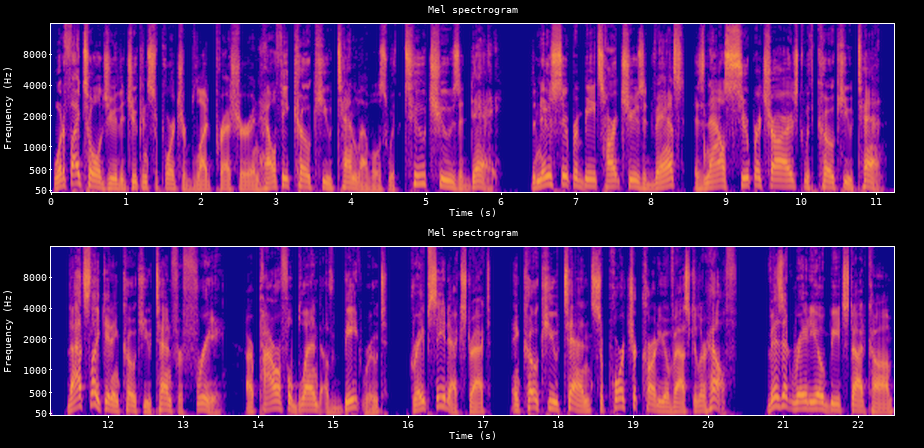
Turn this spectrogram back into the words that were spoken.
What if I told you that you can support your blood pressure and healthy CoQ10 levels with two chews a day? The new SuperBeets Heart Chews Advanced is now supercharged with CoQ10. That's like getting CoQ10 for free. Our powerful blend of beetroot, grapeseed extract, and CoQ10 support your cardiovascular health. Visit radiobeats.com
